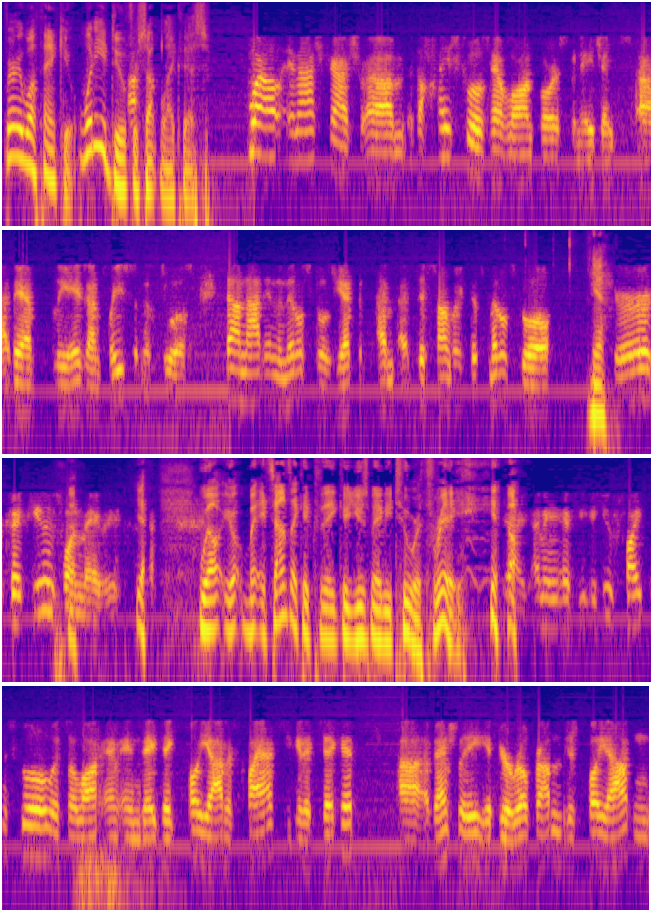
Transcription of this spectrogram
Very well, thank you. What do you do for something like this? Well, in Oshkosh, um, the high schools have law enforcement agents. Uh, they have liaison police in the schools. Now, not in the middle schools yet, but um, uh, this sounds like this middle school Yeah. sure could use one, maybe. Yeah. Well, it sounds like it, they could use maybe two or three. you know? Right. I mean, if you, if you fight in school with a law and, and they, they pull you out of class, you get a ticket. Uh, eventually, if you're a real problem, they just pull you out. And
